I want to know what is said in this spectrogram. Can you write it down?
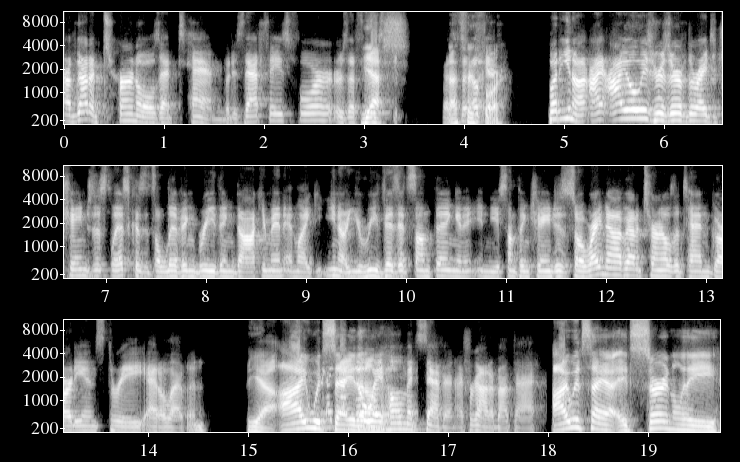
I've got Eternals at 10, but is that phase four or is that phase yes, that's Phase okay. 4. But you know, I, I always reserve the right to change this list because it's a living, breathing document, and like you know, you revisit something and, and you, something changes. So right now, I've got Eternals at ten, Guardians three at eleven. Yeah, I would I say No Way Home at seven. I forgot about that. I would say uh, it's certainly.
